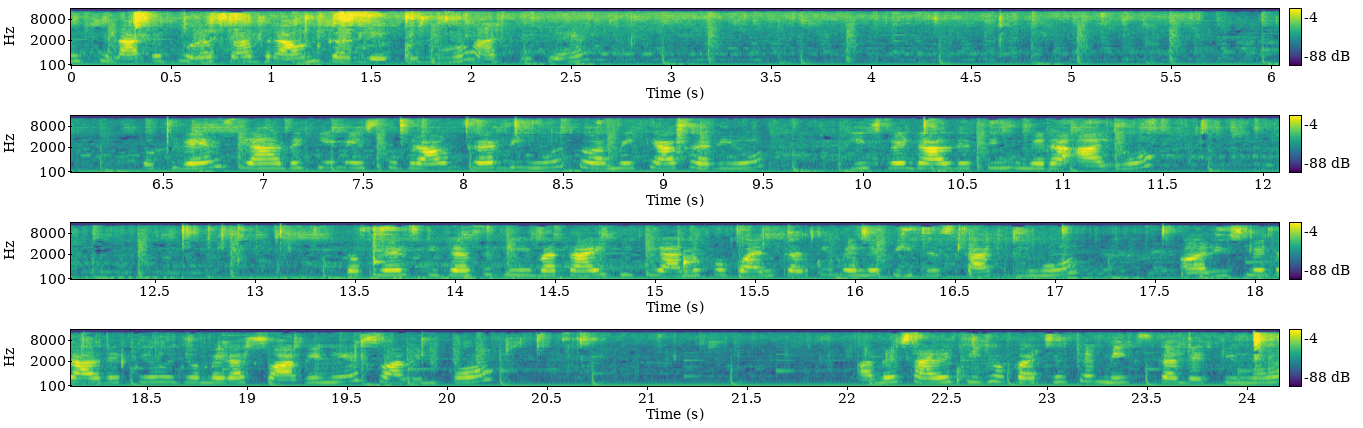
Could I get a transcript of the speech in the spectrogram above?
इसको छिला के थोड़ा सा ब्राउन कर लेती हूँ, अच्छे से। तो फ्रेंड्स यहाँ देखिए मैं इसको ब्राउन कर ली हूँ तो मैं क्या कर रही हूँ? इसमें डाल देती हूँ मेरा आलू। तो फ्रेंड्स की जैसे कि बताई थी कि आलू को बॉईल करके मैंने पीसेस काट ली हूँ, और इसमें डाल देती हूँ जो मेरा सोयाबीन है, सोयाबीन को। और मैं सारी चीज़ों को अच्छे से मिक्स कर लेती हूँ।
